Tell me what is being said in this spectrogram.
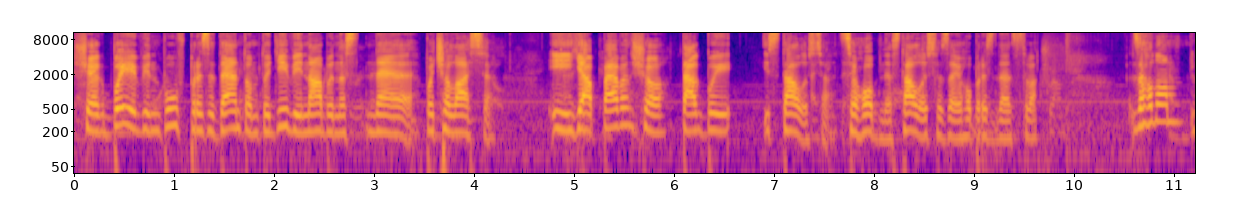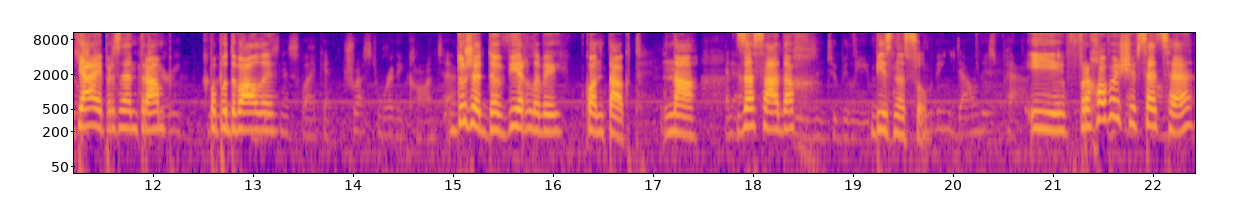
що якби він був президентом, тоді війна би не почалася. І я певен, що так би і сталося. Цього б не сталося за його президентства. Загалом, я і президент Трамп побудували дуже довірливий контакт на засадах бізнесу. І враховуючи все це,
